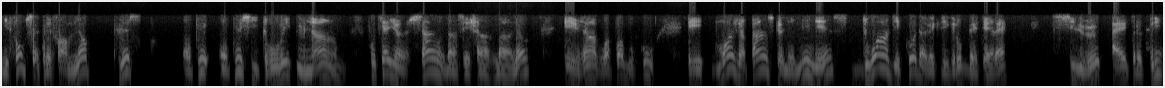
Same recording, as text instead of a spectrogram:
Il faut que cette réforme-là puisse on peut, on peut s'y trouver une âme. Faut qu'il y ait un sens dans ces changements-là. Et n'en voient pas beaucoup. Et moi, je pense que le ministre doit en découdre avec les groupes d'intérêt s'il veut être pris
